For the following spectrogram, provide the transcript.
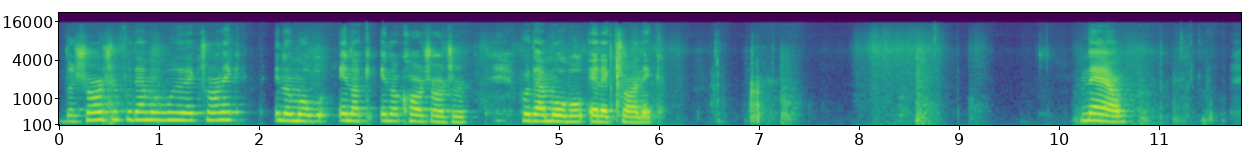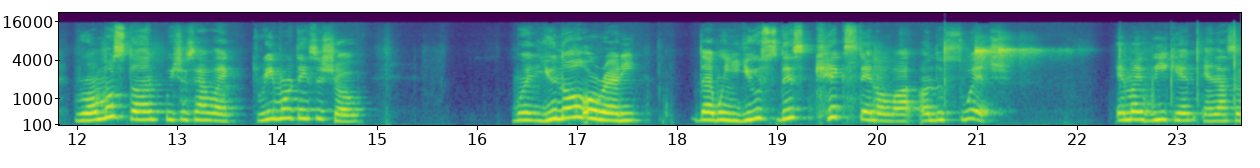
the charger for that mobile electronic, in a mobile in a in a car charger for that mobile electronic. Now, we're almost done. We just have like three more things to show. When you know already that when you use this kickstand a lot on the Switch, it might weaken, and that's a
